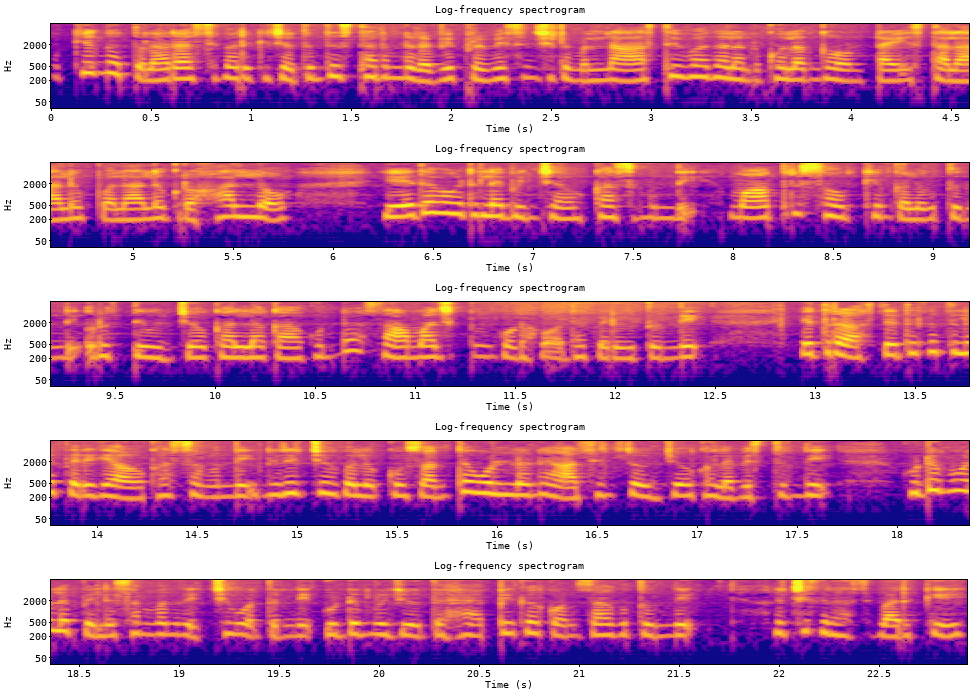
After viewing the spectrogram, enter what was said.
ముఖ్యంగా తులారాశి వారికి చతుర్థ స్థానంలో రవి ప్రవేశించడం వల్ల ఆస్తి వివాదాలు అనుకూలంగా ఉంటాయి. స్థలాలు పొలాలు గృహాల్లో ఏదో ఒకటి లభించే అవకాశం ఉంది. మాతృ సౌఖ్యం కలుగుతుంది. వృత్తి ఉద్యోగాల్లో కాకుండా సామాజికంగా కూడా హోదా పెరుగుతుంది. ఇతర స్థితిగతులు పెరిగే అవకాశం ఉంది. నిరుద్యోగులకు సొంత ఊళ్ళోనే ఆశించిన ఉద్యోగం లభిస్తుంది. కుటుంబంలో పెళ్ళి సంబంధం ఇచ్చిపోతుంది కుటుంబ జీవితం హ్యాపీగా కొనసాగుతుంది. వృచ్చిక రాశి వారికి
